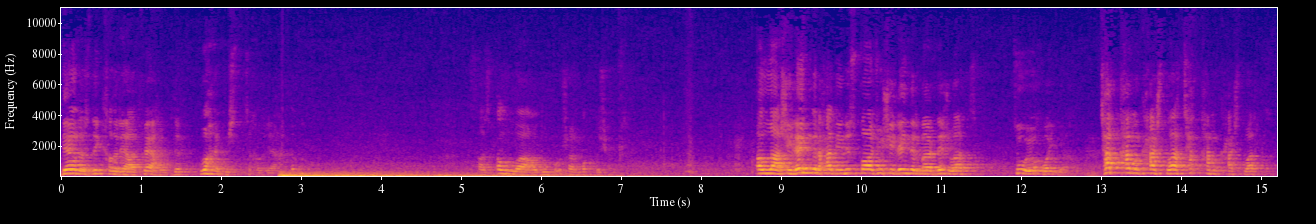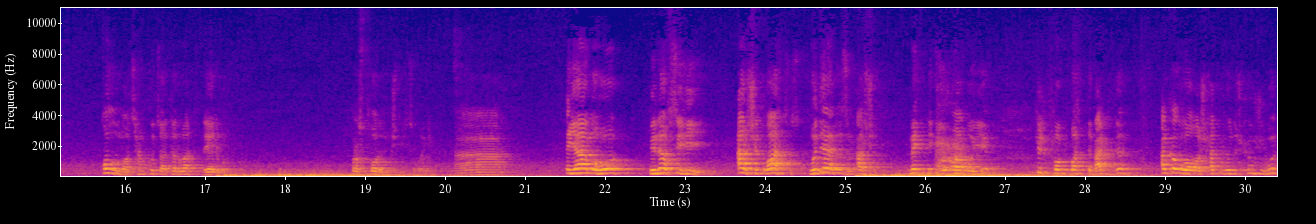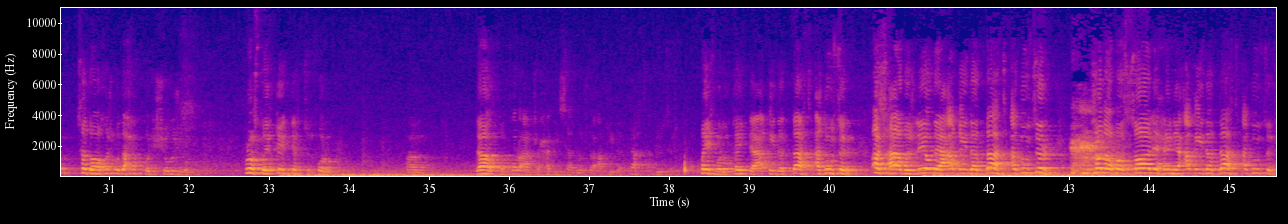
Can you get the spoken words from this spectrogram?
دیروز دیگه خدا ریاض فاعل ده وحی بیشتر خدا دێڵش أز الله فێحدە وەهە وقت شد الله ئەله دوو خۆشان بەقدش ئەله شیلەندر حەدی نس قاج و شیلەندر مەردەژ وات زۆ یخوای چەق هەمک حەشت وات. چەق هەمک حەشت وات قڵمە چەند کوچاتەر وات. دێرەوە پرستۆر مشتی سوی آه. قيامه بنفسه عرش تو وات. ودار اسم عرش مكتك آبایی کل فوق بات بعد. أقوى حتى ودش حوجه صداخش وضحك للشغل جبه просто يقيت تحت الفرن ده في القرآن شو حديث هذا عقيدة تحت أدوسر طيب مرة قيت عقيدة تحت أدوسر أصحاب الجليل عقيدة تحت أدوسر خلف الصالحين عقيدة تحت أدوسر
